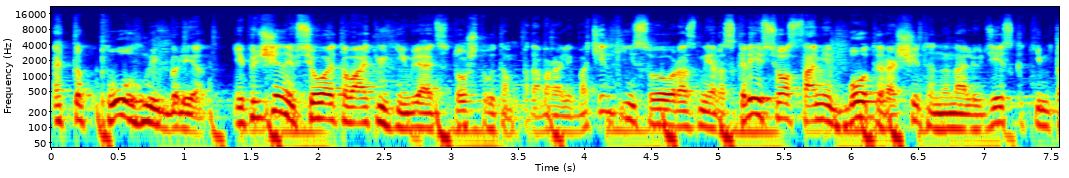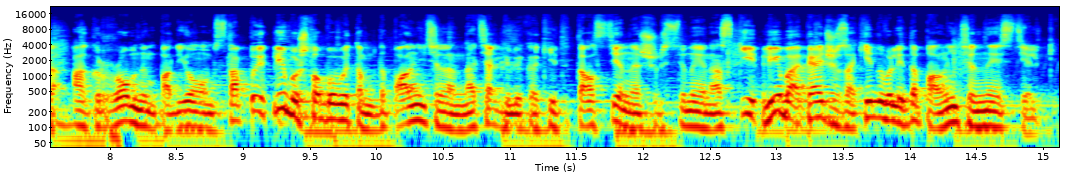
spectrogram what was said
Это полный бред. И причиной всего этого отнюдь не является то, что вы там подобрали ботинки не своего размера. Скорее всего, сами боты рассчитаны на людей с каким-то огромным подъемом стопы, либо чтобы вы там дополнительно натягивали какие-то толстенные шерстяные носки, либо опять же закидывали дополнительные стельки.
